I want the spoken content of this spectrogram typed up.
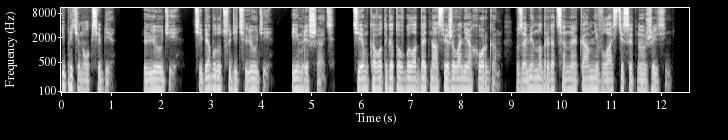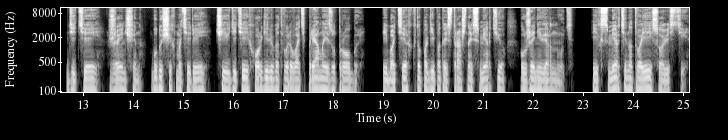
и притянул к себе. «Люди. Тебя будут судить люди. Им решать. Тем, кого ты готов был отдать на освежевание хоргам, взамен на драгоценные камни, власти, сытную жизнь. Детей, женщин, будущих матерей, чьих детей хорги любят вырывать прямо из утробы. ибо тех, кто погиб этой страшной смертью, уже не вернуть. Их смерти на твоей совести,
